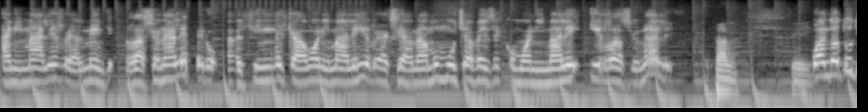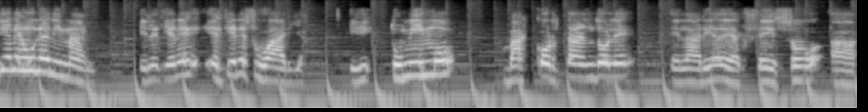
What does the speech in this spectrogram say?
animales realmente, racionales, pero al fin y al cabo animales y reaccionamos muchas veces como animales irracionales. Total. Sí. Cuando tú tienes un animal y le tienes, él tiene su área y tú mismo vas cortándole el área de acceso a,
